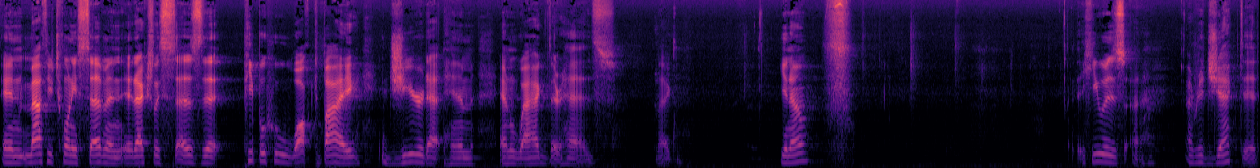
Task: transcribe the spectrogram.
in Matthew 27, it actually says that people who walked by jeered at him and wagged their heads. Like, you know? he was a, a rejected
